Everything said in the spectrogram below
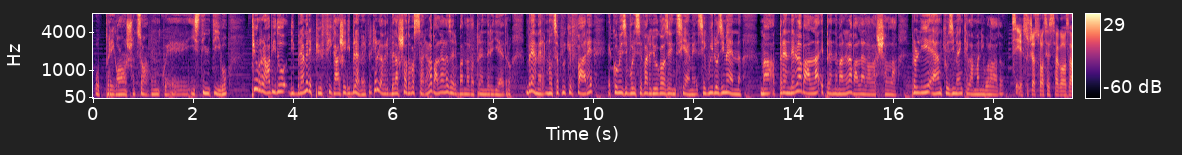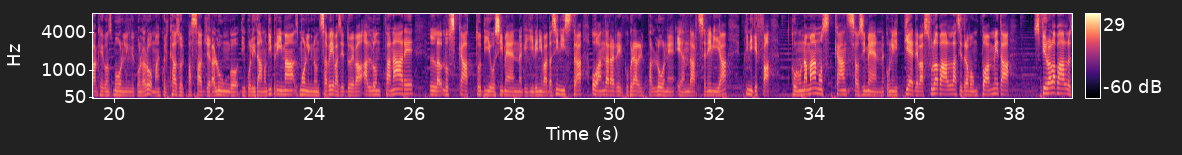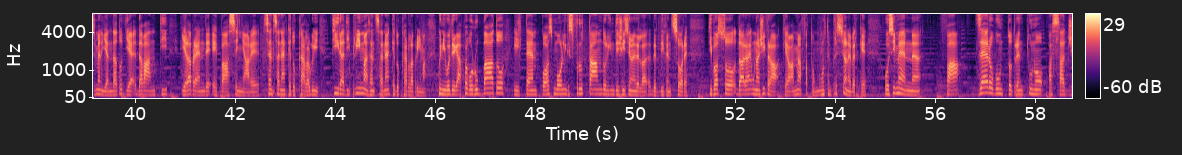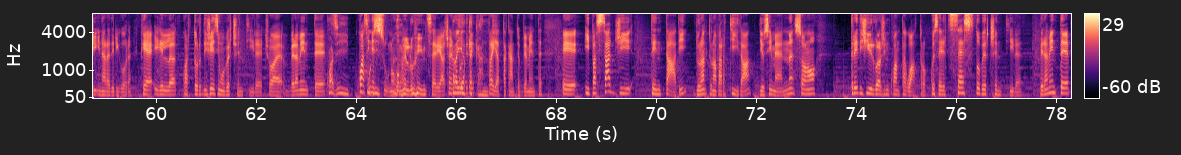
o preconscio, insomma, comunque istintivo più rapido di Bremer e più efficace di Bremer perché lui avrebbe lasciato passare la palla e la sarebbe andato a prendere dietro. Bremer non sa più che fare, è come se volesse fare due cose insieme, seguire Osimen ma prendere la palla e prende male la palla e la lascia là. Però lì è anche Osimen che l'ha manipolato. Sì, è successo la stessa cosa anche con Smalling con la Roma, in quel caso il passaggio era lungo di Politano di prima, Smalling non sapeva se doveva allontanare lo scatto di Osimen che gli veniva da sinistra o andare a recuperare il pallone e andarsene via. Quindi che fa? Con una mano scansa Osimen, con il piede va sulla palla, si trova un po' a metà, sfiora la palla, Osimen gli è andato die- davanti, gliela prende e va a segnare senza neanche toccarla. Lui tira di prima senza neanche toccarla prima. Quindi vuol dire che ha proprio rubato il tempo a Smalling sfruttando l'indecisione della, del difensore. Ti posso dare una cifra che a me ha fatto molta impressione perché Osimen fa 0.31 passaggi in area di rigore, che è il quattordicesimo percentile, cioè veramente quasi, quasi nessuno esatto. come lui in Serie A. Cioè, tra, gli attaccanti. tra gli attaccanti ovviamente. E i passaggi tentati durante una partita di Osimen sono 13,54. Questo è il sesto percentile. Veramente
